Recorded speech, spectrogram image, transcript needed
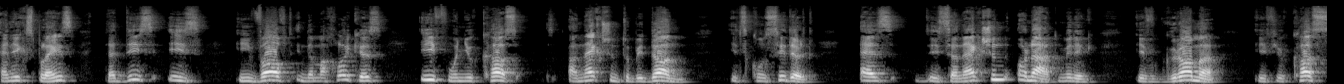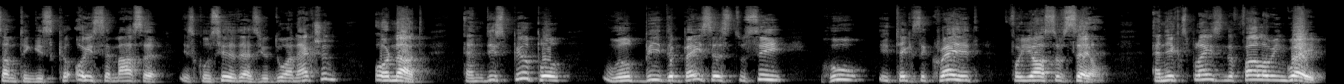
And he explains that this is involved in the machloikas if when you cause an action to be done, it's considered as it's an action or not, meaning if grama, if you cause something, is oise masa, is considered as you do an action or not. And this people will be the basis to see who it takes the credit for Yosef's sale. And he explains in the following way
